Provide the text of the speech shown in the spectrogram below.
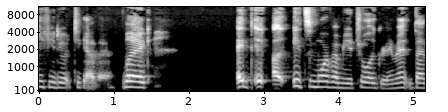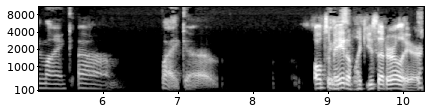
if you do it together. Like it, it uh, it's more of a mutual agreement than like um like a Ultimatum, like you said earlier.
